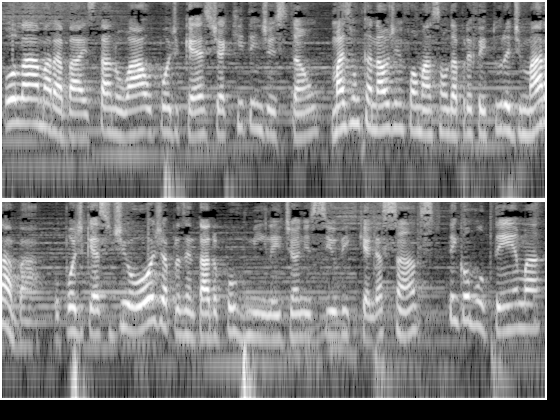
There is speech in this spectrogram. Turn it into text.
Olá, Marabá! Está no ar o podcast Aqui Tem Gestão, mais um canal de informação da Prefeitura de Marabá. O podcast de hoje, apresentado por mim, Leidiane Silva e Kélia Santos, tem como tema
